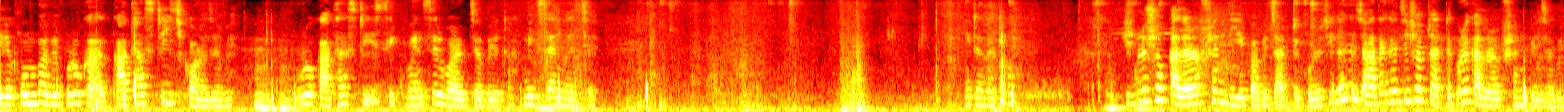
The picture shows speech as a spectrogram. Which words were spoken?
এরকম ভাবে পুরো কাঁথা স্টিচ করা যাবে। পুরো কাঁথা স্টিচ সিকোয়েন্সের ওয়ার্ক যাবে এটা মিক্স অ্যান্ড ম্যাচে এটা দেখো। এগুলো সব কালার অপশান দিয়ে পাবে চারটে করে ঠিক আছে? যা দেখাচ্ছি সব চারটে করে কালার অপশান পেয়ে যাবে।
